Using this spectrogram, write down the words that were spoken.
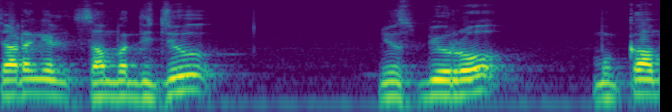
ചടങ്ങിൽ സംബന്ധിച്ചു ന്യൂസ് ബ്യൂറോ മുക്കം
